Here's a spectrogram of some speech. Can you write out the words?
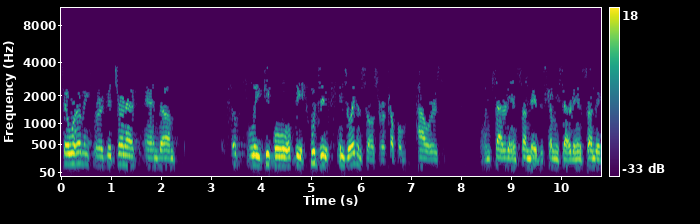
So we're hoping for a good turnout, and um, hopefully people will be able to enjoy themselves for a couple hours on Saturday and Sunday, this coming Saturday and Sunday.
